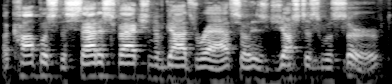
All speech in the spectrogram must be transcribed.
accomplished the satisfaction of God's wrath, so his justice was served.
